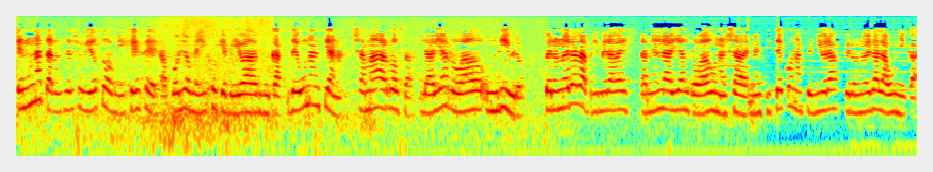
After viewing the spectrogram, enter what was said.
En un atardecer lluvioso, mi jefe, Apolio, me dijo que me iba a dar un caso de una anciana llamada Rosa. Le había robado un libro, pero no era la primera vez, también le habían robado una llave. Me cité con la señora, pero no era la única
